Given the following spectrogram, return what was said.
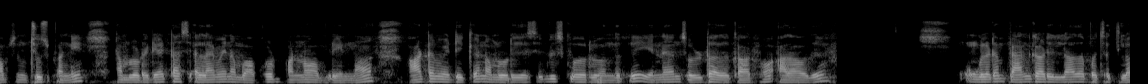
ஆப்ஷன் சூஸ் பண்ணி நம்மளோட டேட்டாஸ் எல்லாமே நம்ம அப்லோட் பண்ணோம் அப்படின்னா ஆட்டோமேட்டிக்காக நம்மளுடைய சிவில் ஸ்கோர் வந்துட்டு என்னன்னு சொல்லிட்டு அது காட்டும் அதாவது உங்களிடம் பேன் கார்டு இல்லாத பட்சத்தில்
